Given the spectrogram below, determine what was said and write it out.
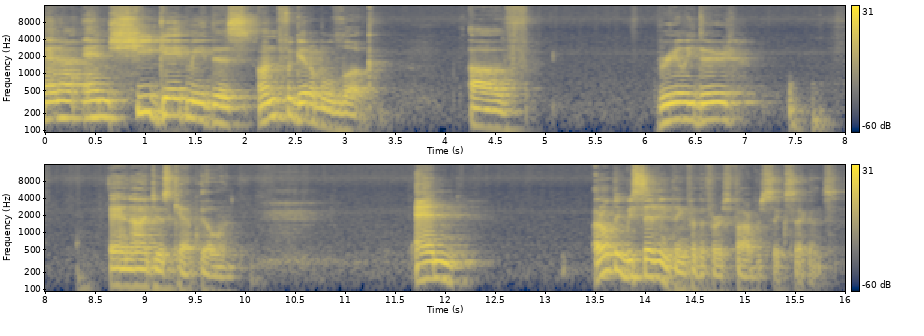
And I, and she gave me this unforgettable look of, really, dude. And I just kept going. And I don't think we said anything for the first five or six seconds.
